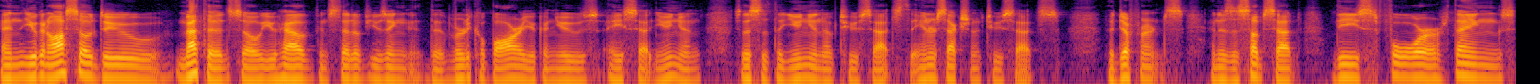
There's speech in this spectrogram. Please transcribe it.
and you can also do methods. So you have, instead of using the vertical bar, you can use a set union. So this is the union of two sets, the intersection of two sets. The difference and is a subset, these four things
